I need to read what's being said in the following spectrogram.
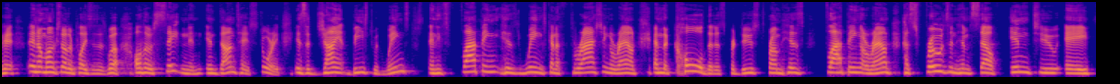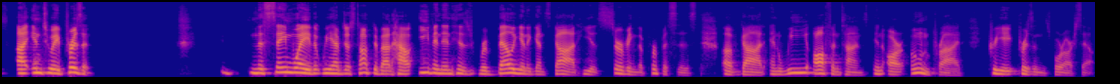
Okay, and amongst other places as well. Although Satan in, in Dante's story is a giant beast with wings, and he's flapping his wings, kind of thrashing around, and the cold that is produced from his flapping around, has frozen himself into a, uh, into a prison. In the same way that we have just talked about how, even in his rebellion against God, he is serving the purposes of God. And we oftentimes, in our own pride, create prisons for ourselves.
